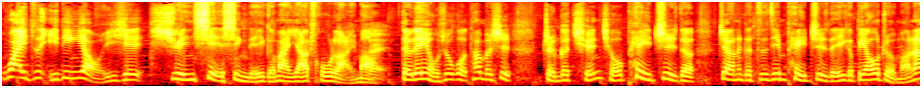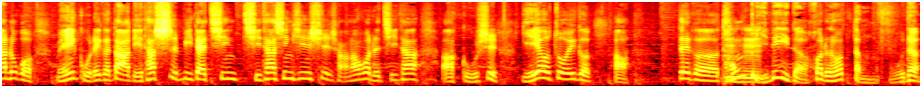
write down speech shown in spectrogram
外资一定要有一些宣泄性的一个卖压出来嘛，对，对不对？因为我说过，他们是整个全球配置的这样的一个资金配置的一个标准嘛。那如果美股的一个大跌，它势必在新其他新兴市场啊，或者其他啊股市也要做一个啊。这个同比例的或者说等幅的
